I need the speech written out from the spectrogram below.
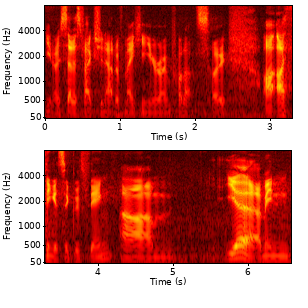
you know, satisfaction out of making your own products. So I, I think it's a good thing. Um, yeah, I mean,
